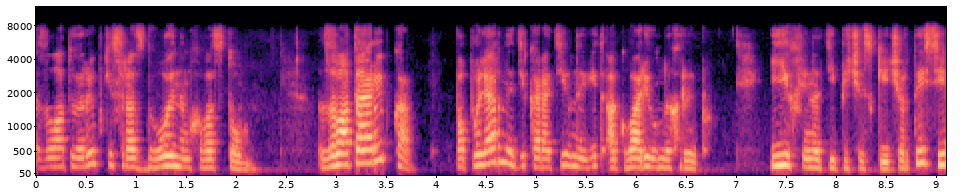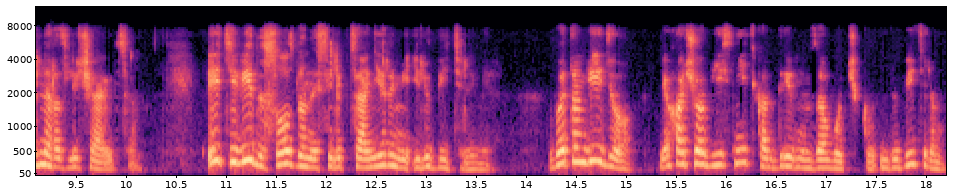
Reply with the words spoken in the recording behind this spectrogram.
Золотой рыбки с раздвоенным хвостом. Золотая рыбка – популярный декоративный вид аквариумных рыб. И их фенотипические черты сильно различаются. Эти виды созданы селекционерами и любителями. В этом видео я хочу объяснить, как древним заводчикам и любителям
